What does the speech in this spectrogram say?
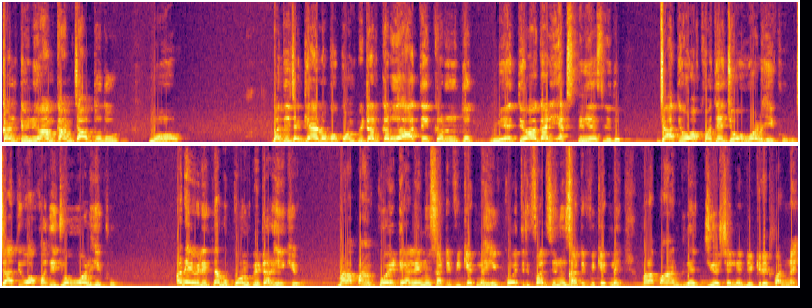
કન્ટિન્યુ આમ કામ ચાલતું હતું. હું બધી જગ્યાએ લોકો કોમ્પ્યુટર કર્યું, આ તે કર્યું, તો મેં ત્યાં આગળ એક્સપિરિયન્સ લીધું. જાતિઓ આંખોથી જોવું અને શીખવું, જાતિઓ આંખોથી જોવું અને શીખવું. અને એવી રીતના હું કોમ્પ્યુટર શીખ્યું. મારા પાસે કોઈ ટેલીનું સર્ટિફિકેટ નહીં, કોઈ ત્રિપલ સીનું સર્ટિફિકેટ નહીં, મારા પાસે ગ્રેજ્યુએશનની ડિગ્રી પણ નહીં.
